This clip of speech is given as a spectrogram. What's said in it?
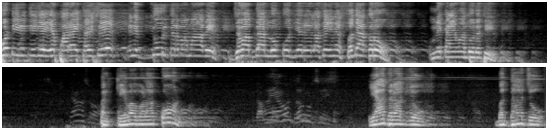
ખોટી રીતે જે એફઆરઆઈ થઈ છે, એને દૂર કરવામાં આવે. જવાબદાર લોકો જે રહેલા છે, એને સજા કરો. અમને કાંઈ વાંધો નથી. પણ કેવા વાળા કોણ? યાદ રાખજો. બધા જો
